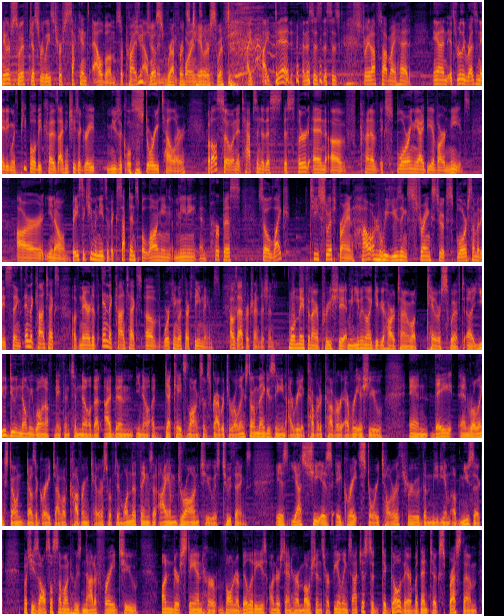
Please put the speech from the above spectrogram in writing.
Taylor Swift just released her second album, surprise did you album. just in, reference in Taylor Swift? I, I did, and this is this is straight off the top of my head, and it's really resonating with people because I think she's a great musical Mm-hmm. storyteller, but also, and it taps into this this third N of kind of exploring the idea of our needs, our you know basic human needs of acceptance, belonging, meaning, and purpose. So, like T Swift, Brian, how are we using strengths to explore some of these things in the context of narrative, in the context of working with our theme names? How's that for transition? Well, Nathan, I appreciate. I mean, even though I give you a hard time about Taylor Swift, uh, you do know me well enough, Nathan, to know that I've been, you know, a decades-long subscriber to Rolling Stone magazine. I read it cover to cover, every issue, and they and Rolling Stone does a great job of covering Taylor Swift. And one of the things that I am drawn to is two things: is yes, she is a great storyteller through the medium of music, but she's also someone who's not afraid to understand her vulnerabilities, understand her emotions, her feelings, not just to, to go there, but then to express them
